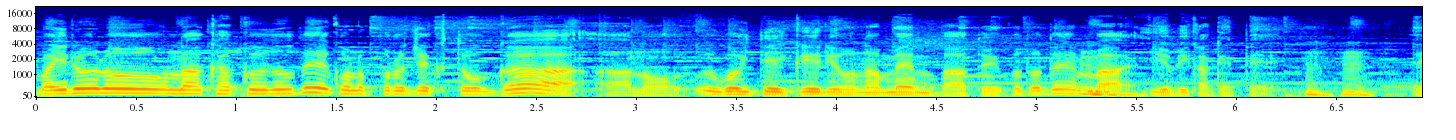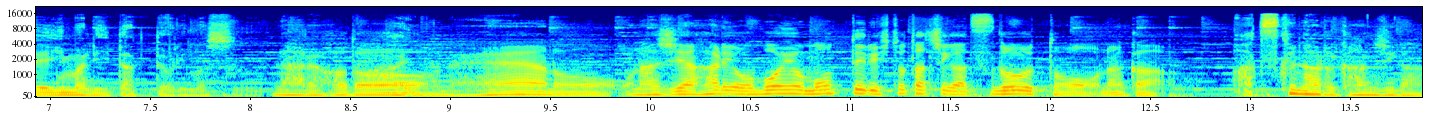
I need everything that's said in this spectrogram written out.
まあ、いろいろな角度でこのプロジェクトがあの動いていけるようなメンバーということで、ん。まあ、呼びかけて、うんうん。えー今に至っております。なるほど、はい。ね。あの同じやはり思いを持っている人たちが集うとなんか熱くなる感じが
